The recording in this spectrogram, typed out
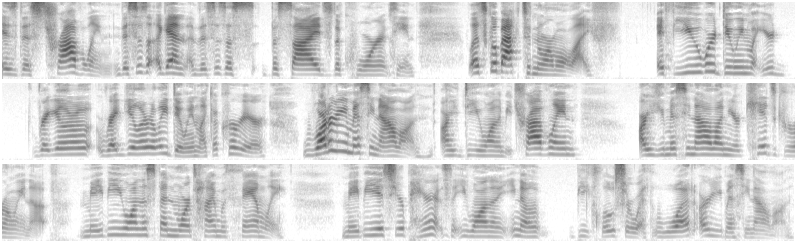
is this traveling. This is again, this is a besides the quarantine. Let's go back to normal life. If you were doing what you're regular regularly doing like a career, what are you missing out on? Are do you want to be traveling? Are you missing out on your kids growing up? Maybe you want to spend more time with family. Maybe it's your parents that you want to, you know, be closer with. What are you missing out on?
